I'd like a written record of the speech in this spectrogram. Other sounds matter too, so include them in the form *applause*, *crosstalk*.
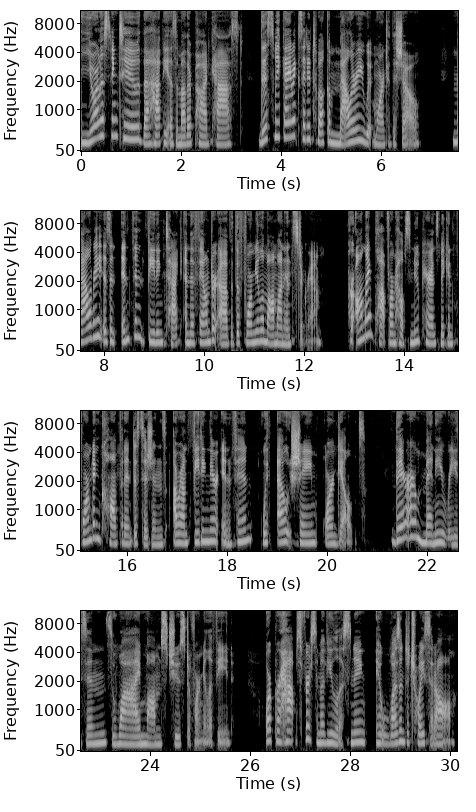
You're listening to the Happy as a Mother podcast. This week, I am excited to welcome Mallory Whitmore to the show. Mallory is an infant feeding tech and the founder of The Formula Mom on Instagram. Her online platform helps new parents make informed and confident decisions around feeding their infant without shame or guilt. There are many reasons why moms choose to formula feed. Or perhaps for some of you listening, it wasn't a choice at all.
